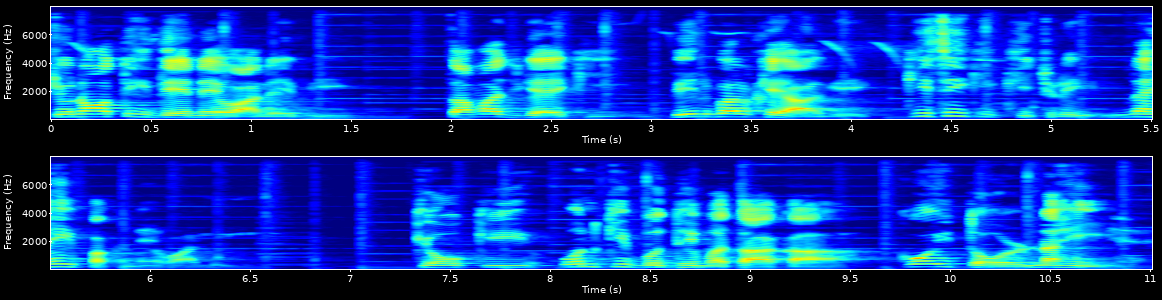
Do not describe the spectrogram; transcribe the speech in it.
चुनौती देने वाले भी समझ गए कि बीरबल के आगे किसी की खिचड़ी नहीं पकने वाली, क्योंकि उनकी बुद्धिमता का कोई तोड़ नहीं है।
